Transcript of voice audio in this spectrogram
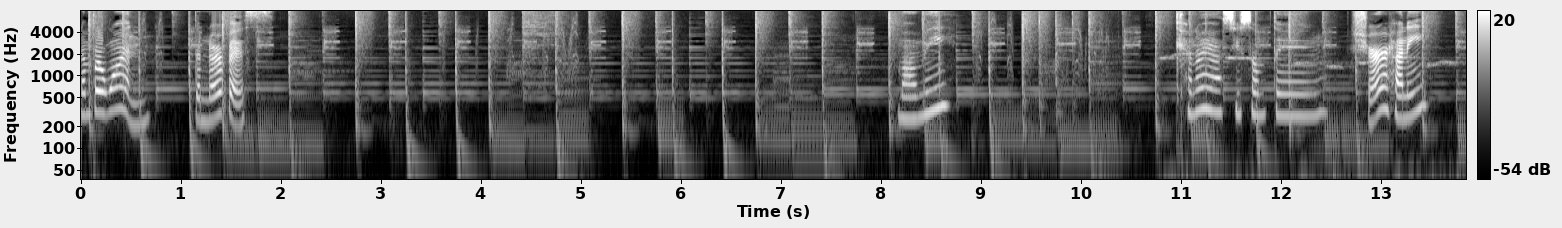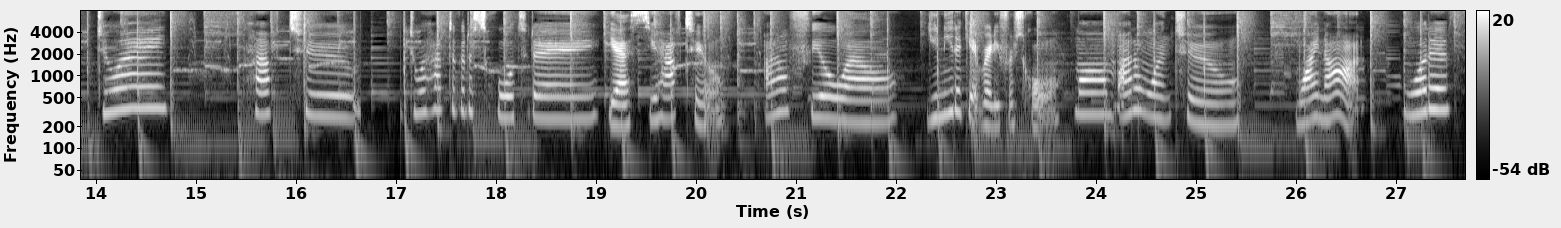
Number 1. The nervous. Mommy? Can I ask you something? Sure, honey. Do I have to do I have to go to school today? Yes, you have to. I don't feel well. You need to get ready for school. Mom, I don't want to. Why not? What if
